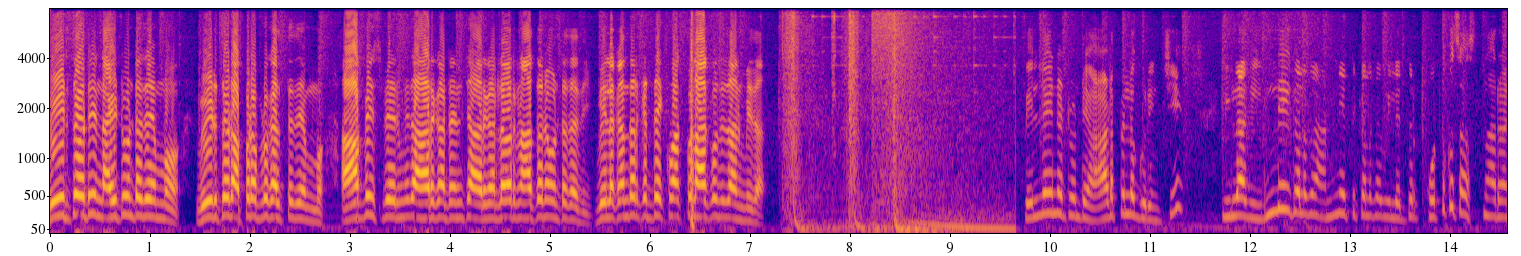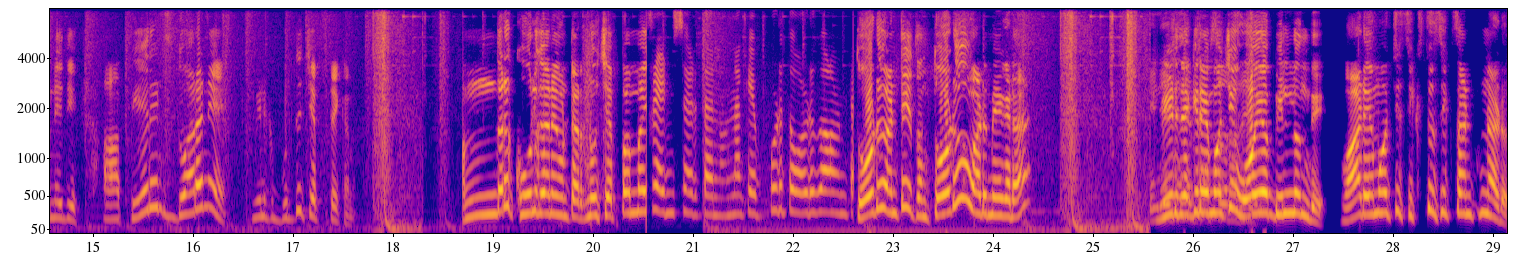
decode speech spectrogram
వీడితోటి నైట్ ఉంటదేమో వీడితోటి అప్పుడప్పుడు కలుతుందేమో ఆఫీస్ పేరు మీద ఆరు గంటల నుంచి ఆరు గంటల వరకు నాతోనే ఉంటది అది. వీళ్ళకందరికంటే ఎక్కువ హక్కు నాకుంది దాని మీద. పెళ్ళైనటువంటి ఆడపిల్ల గురించి ఇలాగ ఇల్లీగల్గా అన్ఎతికల్గా వీళ్ళిద్దరు కొట్టుకు చేస్తున్నారు అనేది ఆ పేరెంట్స్ ద్వారానే వీళ్ళకి బుద్ధి చెప్తే కనుక. అందరూ కూల్గానే ఉంటారు. నువ్వు చెప్పమ్మా. ఫ్రెండ్స్ సార్ తను. నాకు ఎప్పుడు తోడుగా ఉంటా తోడు అంటే ఇతను తోడు వాడు మేగడా. వీడి దగ్గర ఏమొచ్చి ఓయో బిల్ ఉంది. వాడేమో వచ్చి సిక్స్ టు సిక్స్ అంటున్నాడు.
